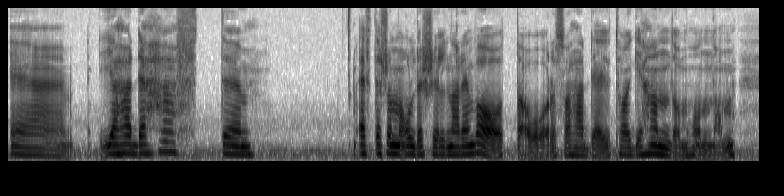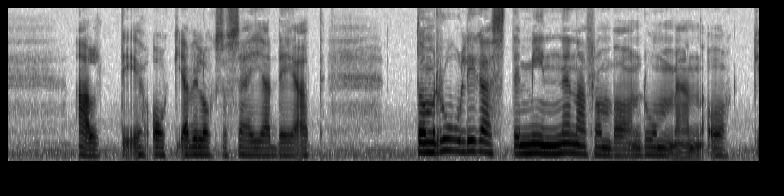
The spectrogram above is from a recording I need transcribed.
Eh, jag hade haft, eh, eftersom åldersskillnaden var åtta år, så hade jag ju tagit hand om honom alltid. Och jag vill också säga det att de roligaste minnena från barndomen och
